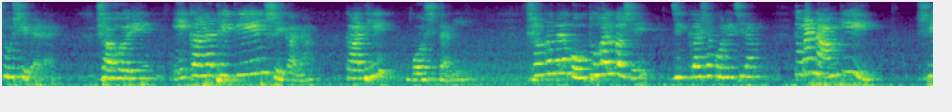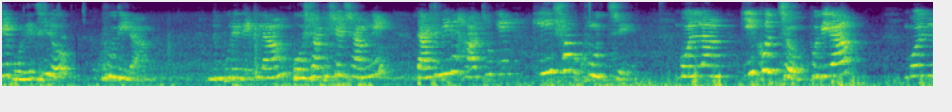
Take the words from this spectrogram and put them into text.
চষে বেড়ায়। শহরের এ কানা থেকে সে কানা, কাঁধে বস্তা নিয়ে। সকালবেলা কৌতূহল বসে জিজ্ঞাসা করেছিলাম তোমার নাম কি সে বলেছিল ক্ষুদিরাম দুপুরে দেখলাম পোস্ট অফিসের সামনে ডাস্টবিনে হাত ঢুকে কি সব খুঁজছে? বললাম, কি খুঁজছো, ক্ষুদিরাম? বলল,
